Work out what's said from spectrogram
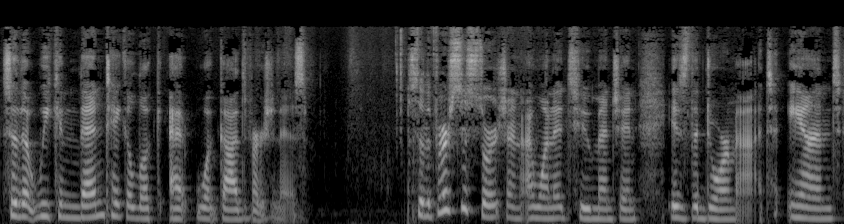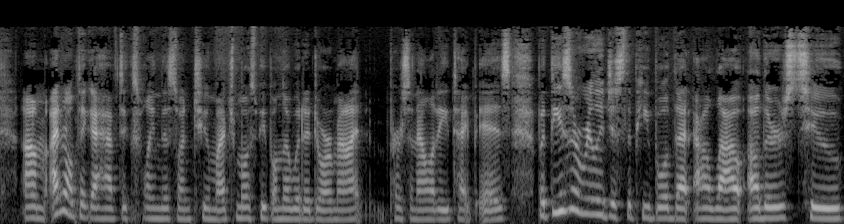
so that we can then take a look at what God's version is. So the first distortion I wanted to mention is the doormat, and um, I don't think I have to explain this one too much. Most people know what a doormat personality type is, but these are really just the people that allow others to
